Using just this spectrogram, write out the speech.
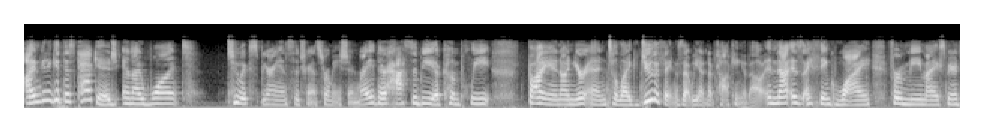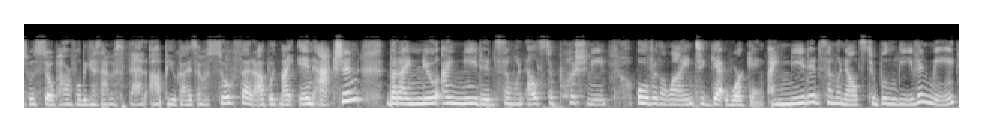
I'm going to get this package and I want to experience the transformation, right? There has to be a complete buy-in on your end to like do the things that we end up talking about. And that is I think why for me my experience was so powerful because I was fed up, you guys. I was so fed up with my inaction, but I knew I needed someone else to push me over the line to get working. I needed someone else to believe in me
